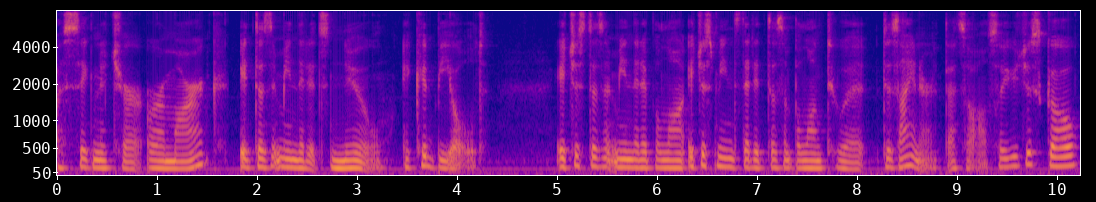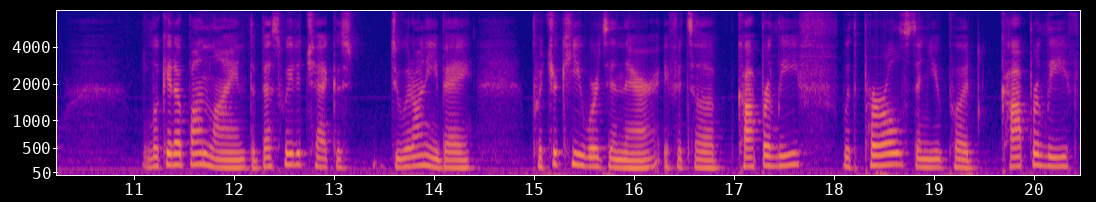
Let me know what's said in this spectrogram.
a signature or a mark, it doesn't mean that it's new. It could be old. It just doesn't mean that it belong it just means that it doesn't belong to a designer. That's all. So you just go look it up online. The best way to check is do it on eBay. Put your keywords in there. If it's a copper leaf with pearls, then you put copper leaf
